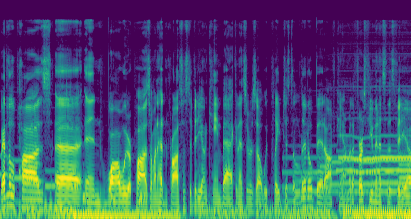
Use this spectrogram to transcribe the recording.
we had a little pause, uh, and while we were paused, I went ahead and processed the video and came back, and as a result, we played just a little bit off camera, the first few minutes of this video.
